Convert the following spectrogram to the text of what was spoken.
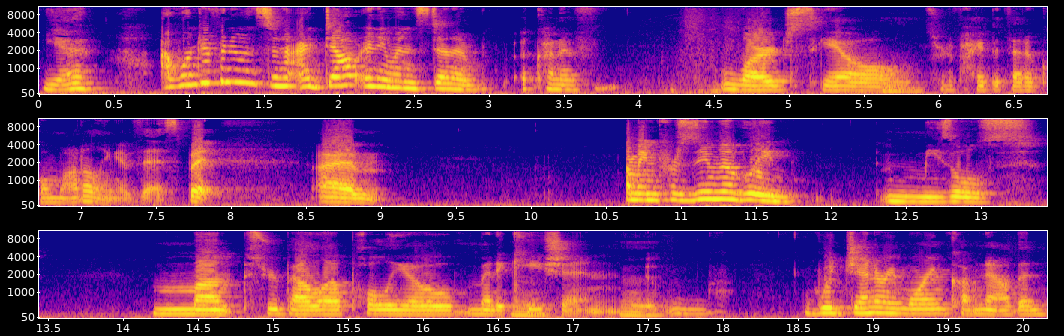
Yeah. I wonder if anyone's done I doubt anyone's done a, a kind of large scale hmm. sort of hypothetical modeling of this. But um I mean presumably measles, mumps, rubella, polio medication would generate more income now than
